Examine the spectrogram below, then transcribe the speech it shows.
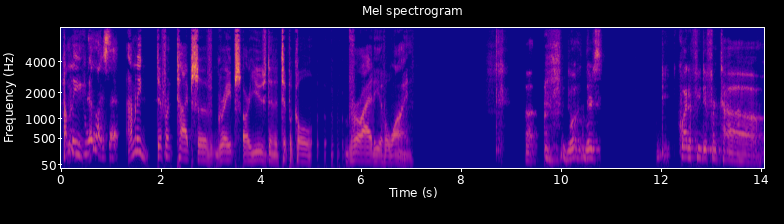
How many realize that? How many different types of grapes are used in a typical variety of a wine? Uh, well, there's quite a few different uh,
